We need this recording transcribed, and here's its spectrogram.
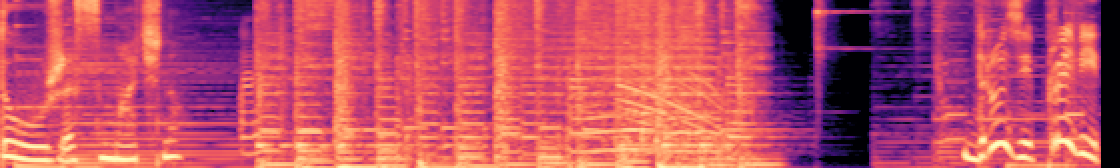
дуже смачно. Друзі, привіт!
